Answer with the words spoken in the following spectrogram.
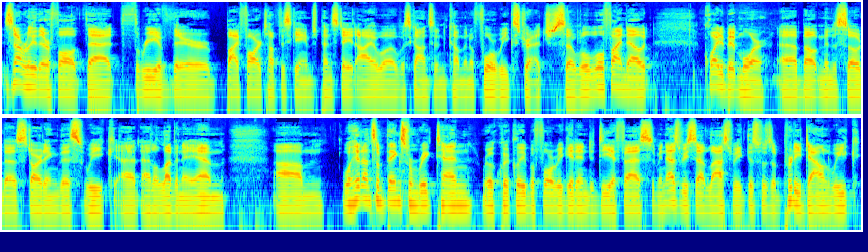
it's not really their fault that three of their by far toughest games, Penn State, Iowa, Wisconsin, come in a four week stretch. So we'll we'll find out quite a bit more uh, about Minnesota starting this week at, at 11 a.m. Um, we'll hit on some things from week 10 real quickly before we get into DFS. I mean, as we said last week, this was a pretty down week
